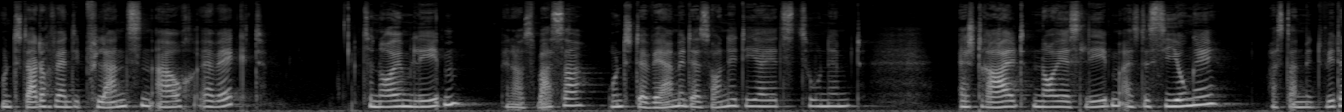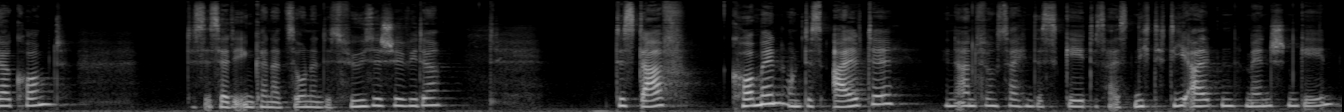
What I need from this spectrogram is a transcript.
und dadurch werden die Pflanzen auch erweckt zu neuem Leben, wenn aus Wasser und der Wärme der Sonne, die ja jetzt zunimmt, erstrahlt neues Leben, also das Junge, was dann mit wiederkommt. Das ist ja die Inkarnation in das Physische wieder. Das darf kommen und das Alte, in Anführungszeichen, das geht. Das heißt, nicht die alten Menschen gehen.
